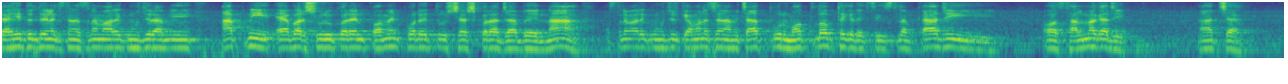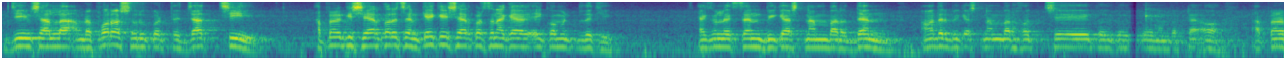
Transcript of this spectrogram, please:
জাহিদুদ্দিন আসসালামু আলাইকুম হুজুর, আমি, আপনি এবার শুরু করেন কমেন্ট পরে তো শেষ করা যাবে না। আসসালামু আলাইকুম হুজুর, কেমন আছেন? আমি চাঁদপুর মতলব থেকে দেখছি, ইসলাম কাজী। ও, সালমা কাজী। আচ্ছা জি ইনশাল্লাহ আমরা পড়া শুরু করতে যাচ্ছি। আপনারা কি শেয়ার করেছেন? কে কে শেয়ার করছেন আগে এই কমেন্ট দেখি। একজন লিখছেন, বিকাশ নাম্বার দেন। আমাদের বিকাশ নাম্বার হচ্ছে নাম্বারটা? ও, আপনারা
